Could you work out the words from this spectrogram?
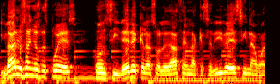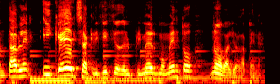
y varios años después considere que la soledad en la que se vive es inaguantable y que el sacrificio del primer momento no valió la pena.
